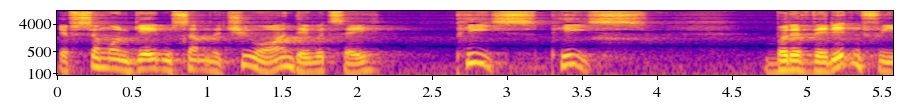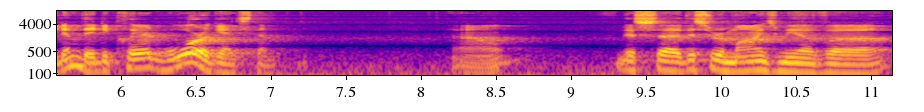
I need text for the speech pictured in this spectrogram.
if someone gave them something to chew on, they would say, Peace, peace. But if they didn't feed them, they declared war against them. Now, this, uh, this reminds me of uh,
